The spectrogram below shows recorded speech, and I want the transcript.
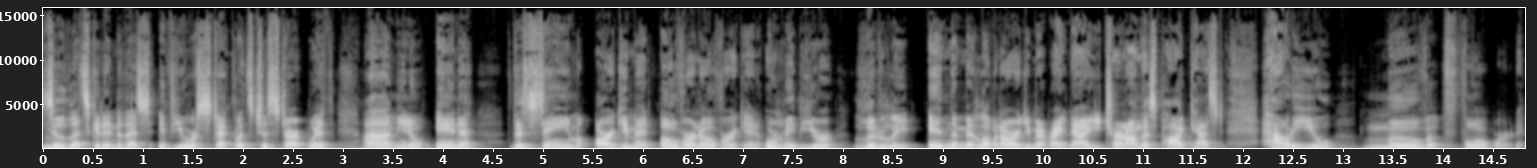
so let's get into this. If you were stuck, let's just start with, um, you know, in the same argument over and over again, or maybe you're literally in the middle of an argument right now. You turn on this podcast. How do you move forward?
